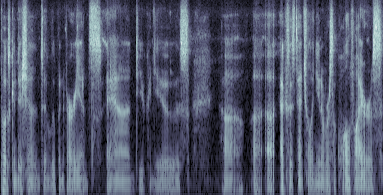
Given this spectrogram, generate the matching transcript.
post conditions and loop invariants, and you can use existential and universal qualifiers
